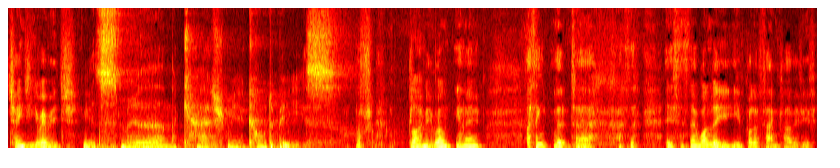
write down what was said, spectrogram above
changing your image? It's smoother than the cashmere codpiece. Blimey, well, you know, I think that uh, it's, it's no wonder you, you've got a fan club. If, if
